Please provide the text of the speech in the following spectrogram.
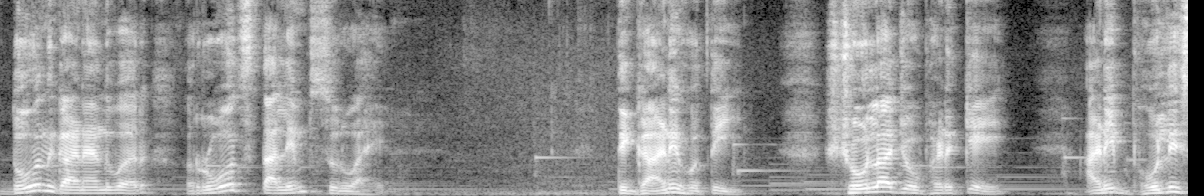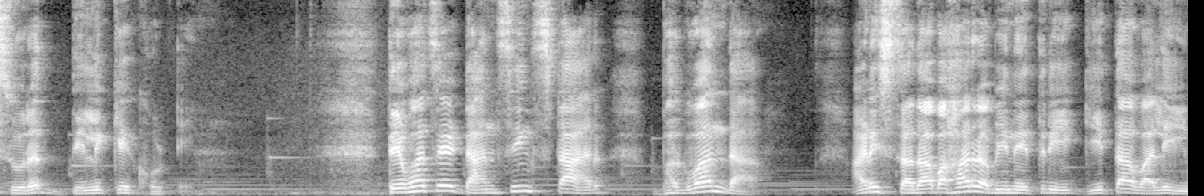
दोन गाण्यांवर रोज तालीम सुरू आहे. ती गाणी होती शोला जो भडके आणि भोली सुरत दिलके खोटे. तेव्हाचे डान्सिंग स्टार भगवानदा आणि सदाबहार अभिनेत्री गीतावाली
